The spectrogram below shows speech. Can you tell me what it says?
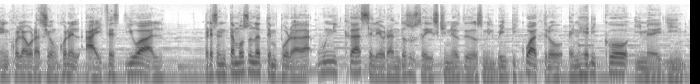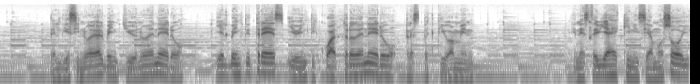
en colaboración con el iFestival, presentamos una temporada única celebrando sus ediciones de 2024 en Jericó y Medellín, del 19 al 21 de enero y el 23 y 24 de enero respectivamente. En este viaje que iniciamos hoy,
